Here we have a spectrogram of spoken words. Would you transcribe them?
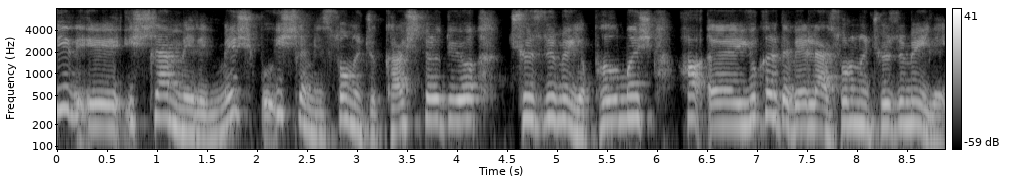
Bir e, işlem verilmiş. Bu işlemin sonucu kaçtır diyor. Çözümü yapılmış. Ha, e, yukarıda verilen sorunun çözümü ile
